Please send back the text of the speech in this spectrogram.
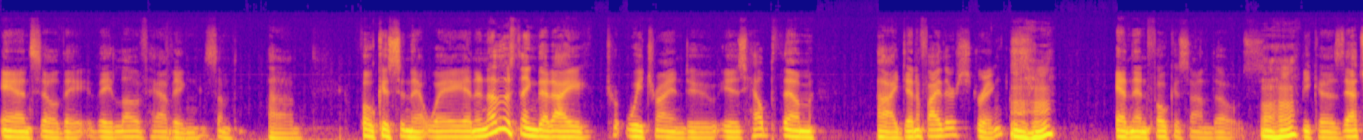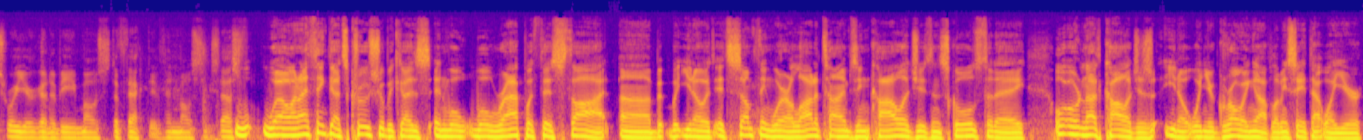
And so they, they love having some um, focus in that way. And another thing that I tr- we try and do is help them uh, identify their strengths. Mm-hmm and then focus on those uh-huh. because that's where you're going to be most effective and most successful. Well, and I think that's crucial because, and we'll we'll wrap with this thought. Uh, but but you know, it, it's something where a lot of times in colleges and schools today, or, or not colleges, you know, when you're growing up, let me say it that way, your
